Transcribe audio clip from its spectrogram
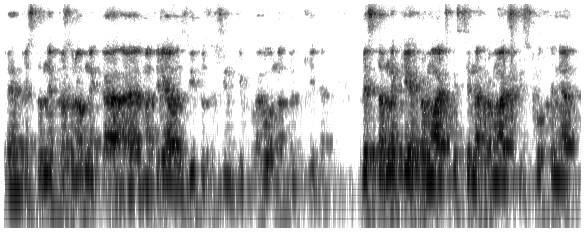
представник розробника е, матеріалу звіту з оцінки впливу на довкілля. Представники громадськості на громадські слухання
